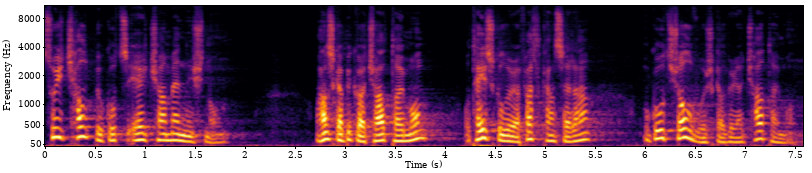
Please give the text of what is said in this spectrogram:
så i kjalpe gods er tja menneskene, Og han skal bygge tjataimon, og de skal være feltkansere, og god sjølver skal være tjataimon.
